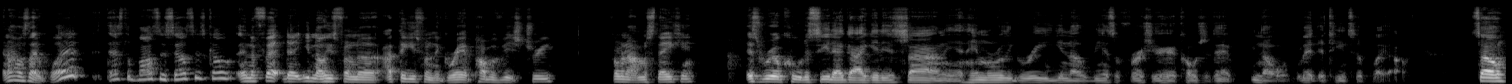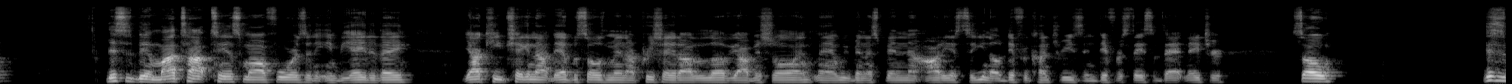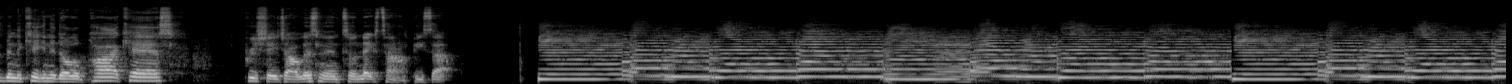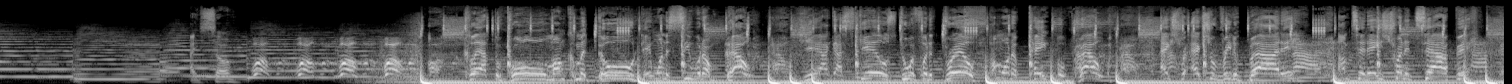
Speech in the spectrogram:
And I was like, what? That's the Boston Celtics coach? And the fact that, you know, he's from the, I think he's from the Gregg Popovich tree, if I'm not mistaken. It's real cool to see that guy get his shine and him and Willie Green, you know, being some first year head coaches that, you know, led the team to the playoffs. So this has been my top 10 small forwards of the NBA today. Y'all keep checking out the episodes, man. I appreciate all the love y'all been showing. Man, we've been expanding our audience to, you know, different countries and different states of that nature. So this has been the Kicking It Dolo podcast. Appreciate y'all listening. Until next time, peace out. Saw. Whoa, whoa, whoa, whoa. Uh, clear out the room, I'm coming through. They wanna see what I'm about. Yeah, I got skills, do it for the thrill. I'm on a paper route. Extra, extra, read about it. I'm today's trying to trending topic.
